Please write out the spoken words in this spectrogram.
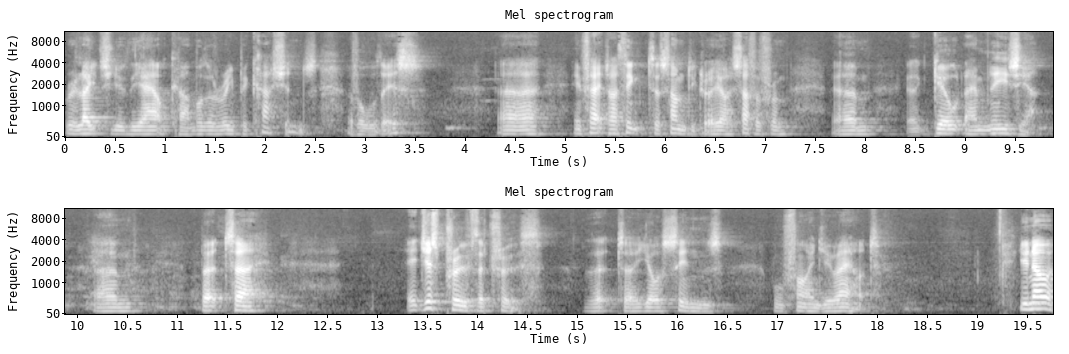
relate to you the outcome or the repercussions of all this. Uh, in fact, I think to some degree I suffer from um, uh, guilt amnesia. Um, but uh, it just proves the truth that uh, your sins will find you out. You know,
